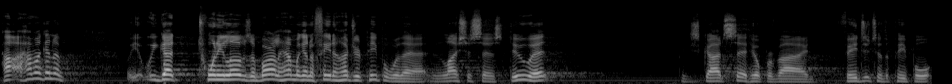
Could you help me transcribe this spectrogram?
How, how am I going to? We got 20 loaves of barley. How am I going to feed 100 people with that? And Elisha says, Do it. Because God said He'll provide. Feeds it to the people,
